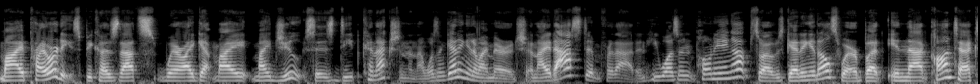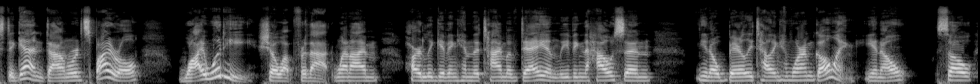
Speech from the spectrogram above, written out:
my priorities because that's where I get my my juice is deep connection. And I wasn't getting it in my marriage and I'd asked him for that and he wasn't ponying up. So I was getting it elsewhere. But in that context again downward spiral why would he show up for that when I'm hardly giving him the time of day and leaving the house and, you know, barely telling him where I'm going, you know? So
